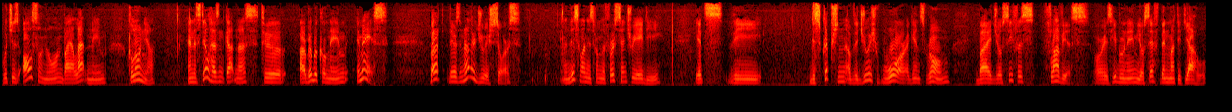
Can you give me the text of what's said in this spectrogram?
which is also known by a Latin name, Colonia, and it still hasn't gotten us to our biblical name, Emmaus. But there's another Jewish source and this one is from the first century AD. It's the description of the Jewish war against Rome by Josephus Flavius, or his Hebrew name Yosef ben Matityahu.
